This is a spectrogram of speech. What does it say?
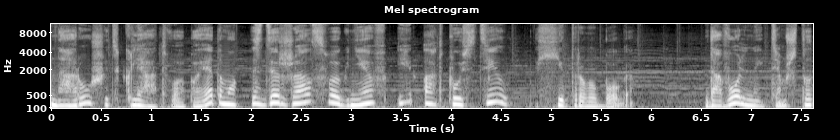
нарушить клятву, а поэтому сдержал свой гнев и отпустил хитрого бога. Довольный тем, что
